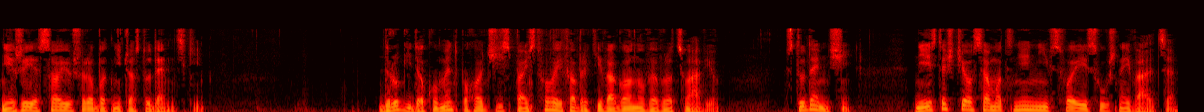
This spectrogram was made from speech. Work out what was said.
niech żyje Sojusz Robotniczo-Studencki. Drugi dokument pochodzi z Państwowej Fabryki Wagonów we Wrocławiu. Studenci, nie jesteście osamotnieni w swojej słusznej walce.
